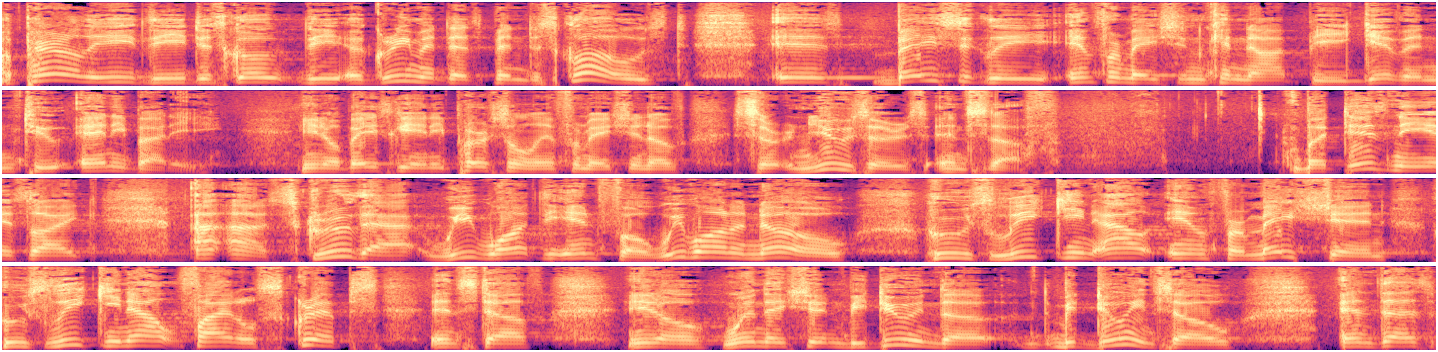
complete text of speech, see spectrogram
apparently the the agreement that's been disclosed is basically information cannot be given to anybody. You know, basically any personal information of certain users and stuff. But Disney is like, uh uh-uh, uh screw that. We want the info. We want to know who's leaking out information, who's leaking out final scripts and stuff, you know, when they shouldn't be doing the, be doing so. And thus,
